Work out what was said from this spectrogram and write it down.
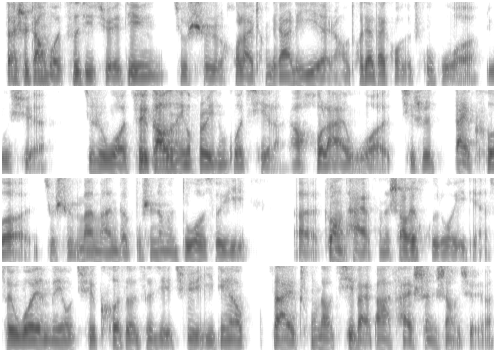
但是当我自己决定就是后来成家立业，然后拖家带口的出国留学。就是我最高的那个分已经过期了，然后后来我其实代课就是慢慢的不是那么多，所以呃状态可能稍微回落一点，所以我也没有去苛责自己去一定要再冲到七百八才升上学院。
